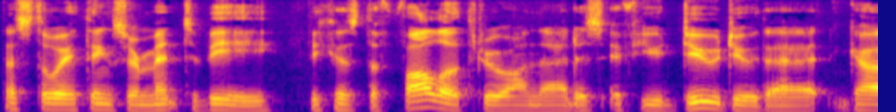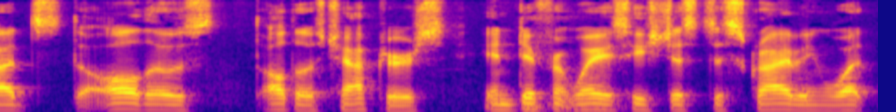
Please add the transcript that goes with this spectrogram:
that's the way things are meant to be. Because the follow through on that is if you do do that, God's all those all those chapters in different ways. He's just describing what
